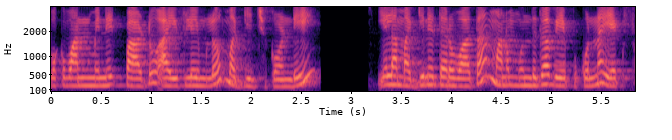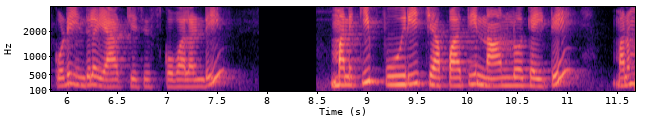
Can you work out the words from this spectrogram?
ఒక వన్ మినిట్ పాటు ఐ ఫ్లేమ్లో మగ్గించుకోండి. ఇలా మగ్గిన తర్వాత మనం ముందుగా వేపుకున్న ఎగ్స్ కూడా ఇందులో యాడ్ చేసేసుకోవాలండి. మనకి పూరి చపాతి నాన్లోకి అయితే మనం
